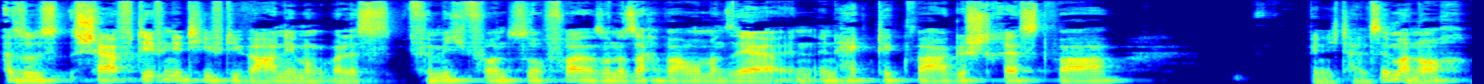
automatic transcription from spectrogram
Also es schärft definitiv die Wahrnehmung, weil es für mich von so vorher so eine Sache war, wo man sehr in, in Hektik war, gestresst war. Bin ich teils immer noch.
